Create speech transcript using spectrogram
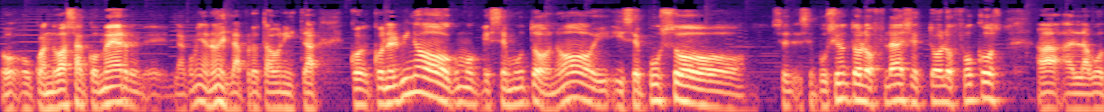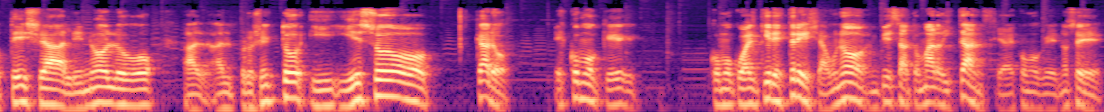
o, cuando vas a comer, eh, la comida no es la protagonista. Con, el vino como que se mutó, ¿no? Y, se puso, se, pusieron todos los flashes, todos los focos a, la botella, al enólogo, al, proyecto, y, eso, claro, es como que, como cualquier estrella, uno empieza a tomar distancia, es como que, no sé,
